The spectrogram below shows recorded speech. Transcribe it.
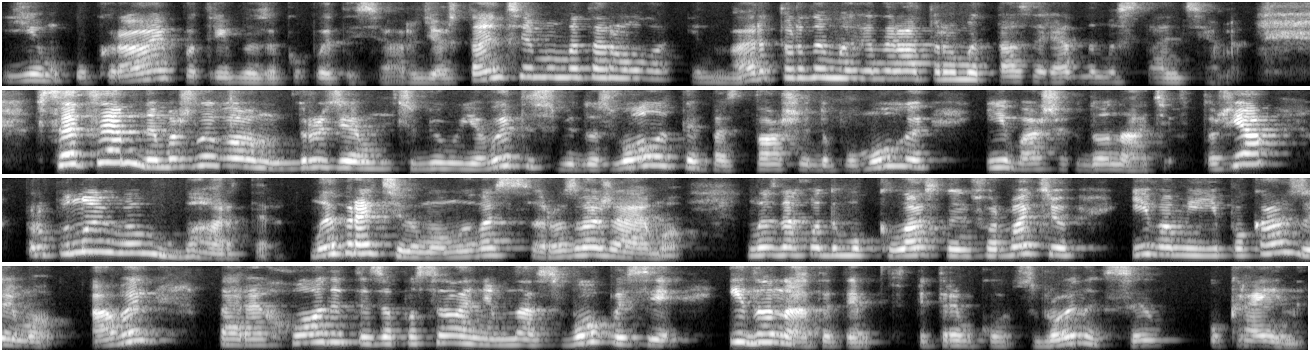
їм украй потрібно закупитися радіостанціями Метарола, інверторними генераторами та зарядними станціями. Все це неможливо, друзі, собі уявити, собі дозволити без вашої допомоги і ваших донатів. Тож я пропоную вам бартер. Ми працюємо, ми вас розважаємо. Ми знаходимо класну інформацію і вам її показуємо. А ви переходите за посиланням в нас в описі і донатите в підтримку Збройних сил України.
